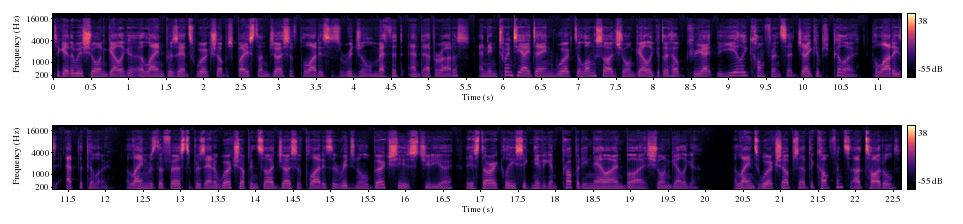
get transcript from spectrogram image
Together with Sean Gallagher, Elaine presents workshops based on Joseph Pilates' original method and apparatus, and in 2018 worked alongside Sean Gallagher to help create the yearly conference at Jacob's Pillow, Pilates at the Pillow. Elaine was the first to present a workshop inside Joseph Pilates' original Berkshire studio, the historically significant property now owned by Sean Gallagher. Elaine's workshops at the conference are titled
